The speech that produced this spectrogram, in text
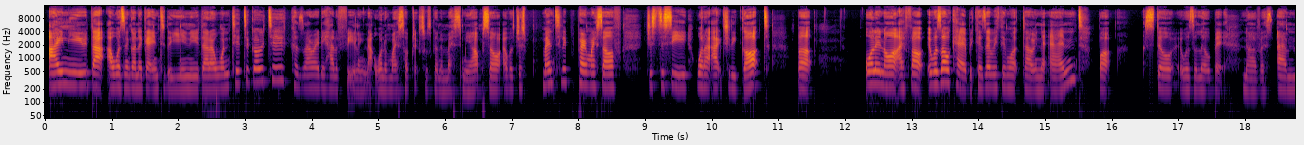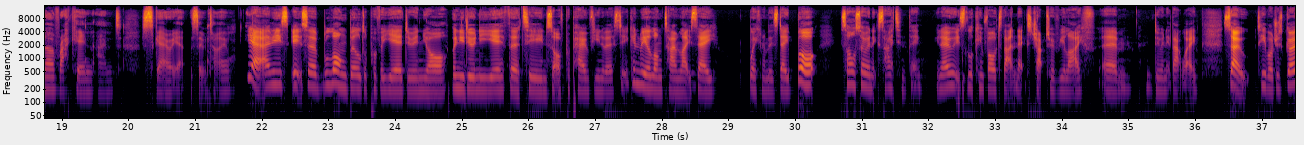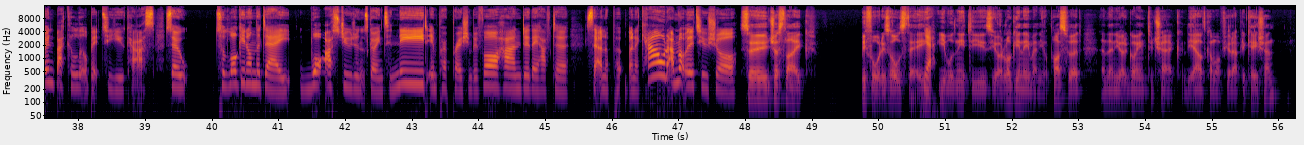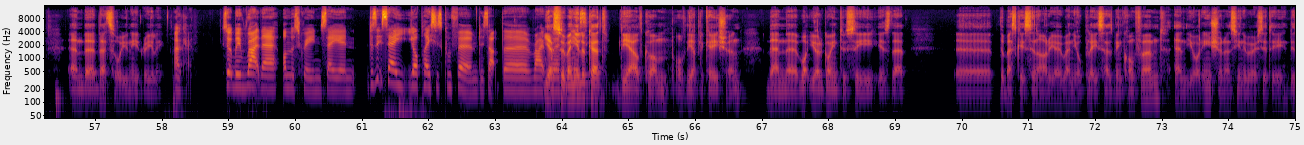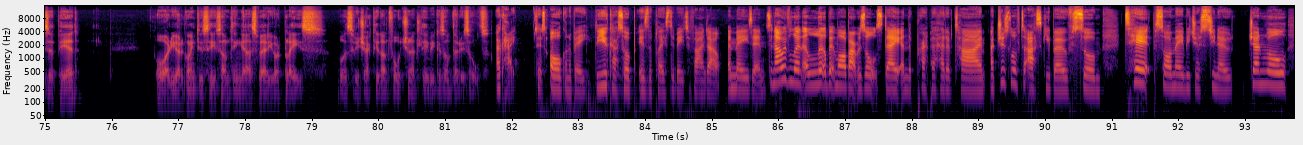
I knew that I wasn't going to get into the uni that I wanted to go to because I already had a feeling that one of my subjects was going to mess me up. So I was just mentally preparing myself just to see what I actually got. But all in all, I felt it was okay because everything worked out in the end. But still, it was a little bit nervous, um, nerve wracking and scary at the same time. Yeah, and it's it's a long build up of a year doing your when you're doing your year thirteen, sort of preparing for university. It can be a long time, like say waking up this day, but it's also an exciting thing. You know, it's looking forward to that next chapter of your life, um, doing it that way. So, Tibor, just going back a little bit to UCAS. So, to log in on the day, what are students going to need in preparation beforehand? Do they have to set up an account? I'm not really too sure. So, just like before results day, yeah. you will need to use your login name and your password, and then you are going to check the outcome of your application. And uh, that's all you need, really. Okay. So it'll be right there on the screen saying, does it say your place is confirmed? Is that the right yes, so when you look at the outcome of the application, then uh, what you're going to see is that uh, the best case scenario when your place has been confirmed and your insurance university disappeared, or you're going to see something else where your place was rejected, unfortunately, because of the results. Okay. So it's all going to be the UCAS Hub is the place to be to find out. Amazing. So now we've learned a little bit more about results day and the prep ahead of time. I'd just love to ask you both some tips or maybe just, you know, general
